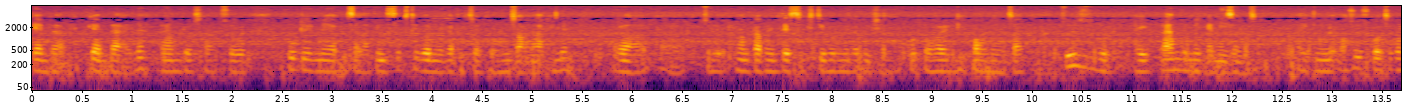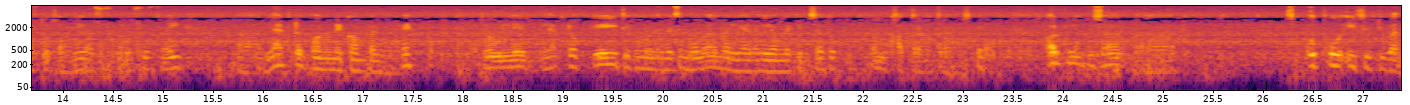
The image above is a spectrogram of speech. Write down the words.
camera camera होइन राम्रो छ so forty eight mega pixel I think sixty four mega पिक्सलको हुन्छ होला होइन र जो फ्रन्ट तपाईँ त्यो सिक्सटी फोर मेगा पिक्सलको क्वालिटी पाउनुहुन्छ। सो इज गुड है? राम्रो मेकानिजम छ। किनभने असुसको चाहिँ कस्तो छ भने असुसको असुस चाहिँ ल्यापटप बनाउने कम्पनी हो है। र उसले ल्यापटपकै टेक्नोलोजीलाई चाहिँ मोबाइलमा ल्याएर ल्याउँदाखेरि चाहिँ त्यो एकदम खतरा खतरा हुन्छ क्या अर्को छ ओप्पो ई फिफ्टी वान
